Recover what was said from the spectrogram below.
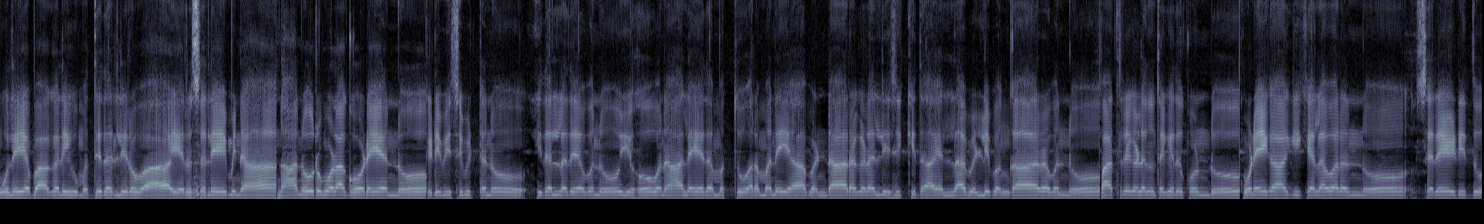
ಮೂಲೆಯ ಬಾಗಲಿಗೂ ಮಧ್ಯದಲ್ಲಿರುವ ಎರುಸಲೇಮಿನ ನಾನೂರು ಮೊಳ ಗೋಡೆಯನ್ನು ಕಿಡಿಬಿಸಿಬಿಟ್ಟನು ಇದಲ್ಲದೆ ಅವನು ಯಹೋವನ ಆಲಯದ ಮತ್ತು ಅರಮನೆಯ ಭಂಡಾರಗಳಲ್ಲಿ ಸಿಕ್ಕಿದ ಎಲ್ಲಾ ಬೆಳ್ಳಿ ಬಂಗಾರವನ್ನು ಪಾತ್ರೆಗಳನ್ನು ತೆಗೆದುಕೊಂಡು ಹೊಣೆಗಾಗಿ ಕೆಲವರನ್ನು ಸೆರೆ ಹಿಡಿದು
